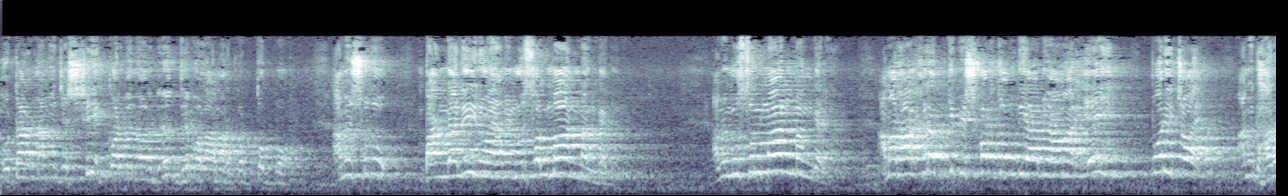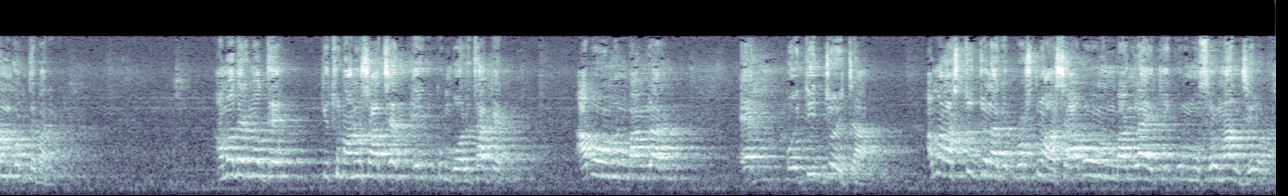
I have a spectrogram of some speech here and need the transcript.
ওটার নামে যে শিরিক করবেন, ওর বিরুদ্ধে বলা আমার কর্তব্য। আমি শুধু বাঙালি নয়, আমি মুসলমান বাঙালি। আমি মুসলমান বাঙালি। আমার আখরাতকে বিসর্জন দিয়ে আমি আমার এই পরিচয় আমি ধারণ করতে পারি আমাদের মধ্যে কিছু মানুষ আছেন, এইরকম বলে থাকেন। আবহমান বাংলার এক ঐতিহ্য এটা। আমার আশ্চর্য লাগে, প্রশ্ন আসে আবহমান বাংলায় কি কোনো মুসলমান ছিল না?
